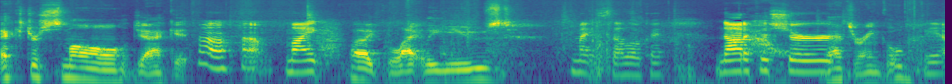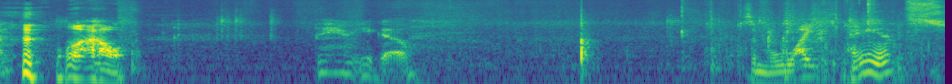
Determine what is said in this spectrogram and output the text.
extra small jacket. Oh, oh, might Like lightly used. might sell okay. Nautica shirt. That's wrinkled. Yeah. wow. There you go. Some white pants.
